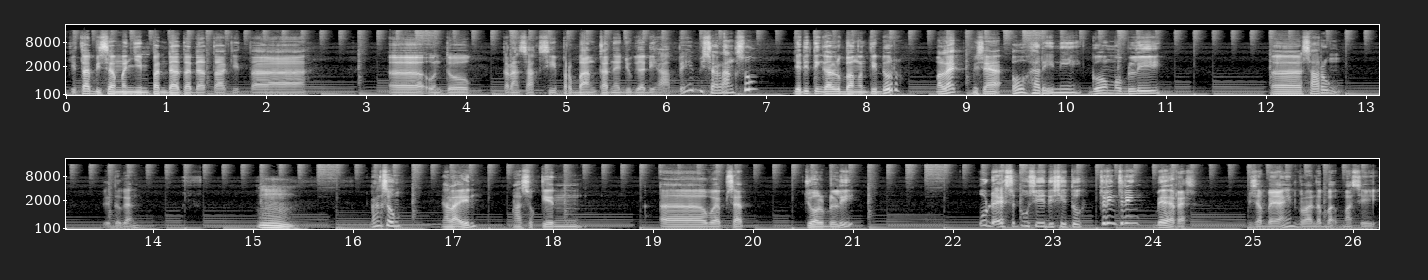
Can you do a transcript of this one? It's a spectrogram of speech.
Kita bisa menyimpan data-data kita eh, untuk transaksi perbankannya juga di HP bisa langsung. Jadi tinggal lu bangun tidur, melek, misalnya, oh hari ini gue mau beli eh, sarung, gitu kan? hmm. Langsung nyalain, masukin eh, website jual beli, udah eksekusi di situ, cering cering, beres. Bisa bayangin kalau anda masih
